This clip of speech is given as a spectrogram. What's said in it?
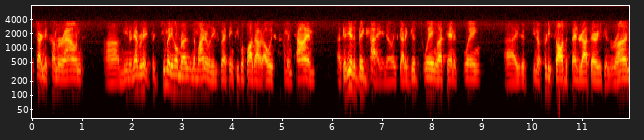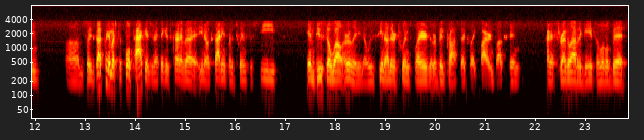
is starting to come around. Um, you know, never hit too many home runs in the minor leagues, but I think people thought that would always come in time because uh, he's a big guy. You know, he's got a good swing, left-handed swing. Uh, he's a you know pretty solid defender out there. He can run. Um, so he's got pretty much the full package, and I think it's kind of a you know exciting for the Twins to see him do so well early. You know, we've seen other Twins players that were big prospects like Byron Buxton kind of struggle out of the gates a little bit,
